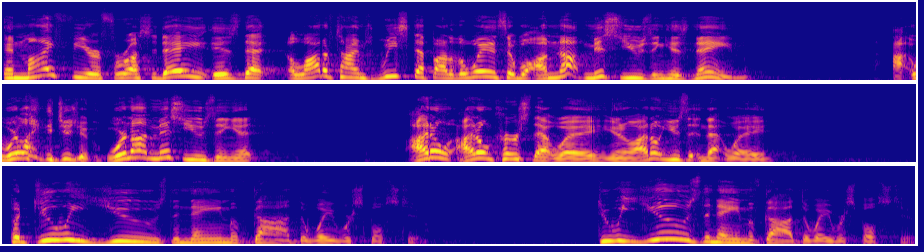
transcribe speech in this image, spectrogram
And my fear for us today is that a lot of times we step out of the way and say, well, I'm not misusing his name. I, we're like the Jews. We're not misusing it. I don't, I don't curse that way. You know, I don't use it in that way. But do we use the name of God the way we're supposed to? Do we use the name of God the way we're supposed to?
